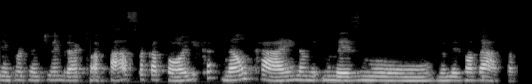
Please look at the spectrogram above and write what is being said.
é importante lembrar que a Páscoa católica não cai no mesmo, na mesma data.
